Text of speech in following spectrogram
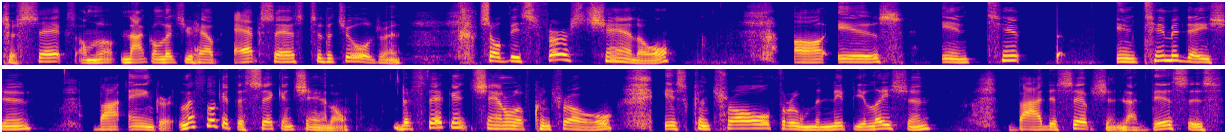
to sex. I'm not going to let you have access to the children. So, this first channel uh, is intim- intimidation by anger. Let's look at the second channel. The second channel of control is control through manipulation by deception. Now this is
